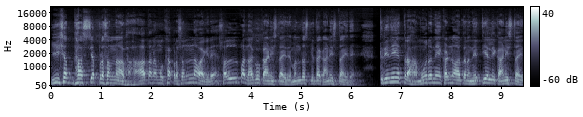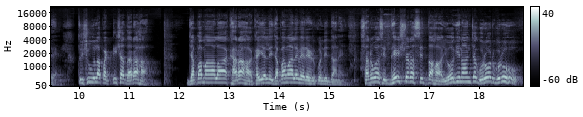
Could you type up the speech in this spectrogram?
ಈಷದ್ಧಾಸ್ಯ ಪ್ರಸನ್ನಾಭ. ಆತನ ಮುಖ ಪ್ರಸನ್ನವಾಗಿದೆ. ಸ್ವಲ್ಪ ನಗು ಕಾಣಿಸ್ತಾ ಇದೆ. ಮಂದಸ್ಮಿತ ಕಾಣಿಸ್ತಾ ಇದೆ. ತ್ರಿನೇತ್ರ, ಮೂರನೇ ಕಣ್ಣು ಆತನ ನೆತ್ತಿಯಲ್ಲಿ ಕಾಣಿಸ್ತಾ ಇದೆ. ತ್ರಿಶೂಲ ಪಟ್ಟಿಷ ದರಹ ಜಪಮಾಲಾ ಕರಹ ಕೈಯಲ್ಲಿ ಜಪಮಾಲೆ ಬೇರೆ ಹಿಡ್ಕೊಂಡಿದ್ದಾನೆ. ಸರ್ವ ಸಿದ್ಧೇಶ್ವರ ಸಿದ್ಧ, ಯೋಗಿನಾಂಚ ಗುರೋರ್ ಗುರುಹು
